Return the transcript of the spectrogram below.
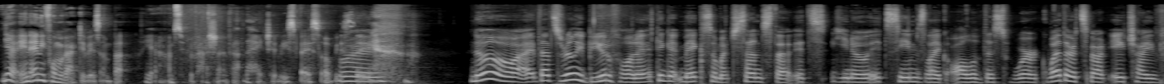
yeah, in any form of activism. But yeah, I'm super passionate about the HIV space, obviously. Right. No, I, that's really beautiful. And I think it makes so much sense that it's, you know, it seems like all of this work, whether it's about HIV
